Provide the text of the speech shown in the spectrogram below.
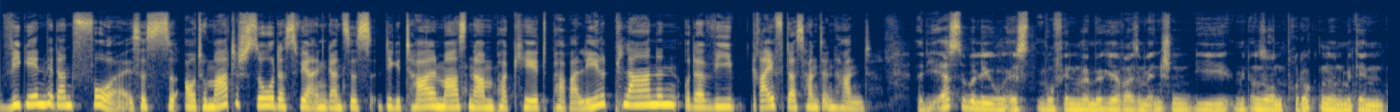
wie gehen wir dann vor? Ist es automatisch so, dass wir ein ganzes Digitalmaßnahmenpaket parallel planen oder wie greift das Hand in Hand? Die erste Überlegung ist, wo finden wir möglicherweise Menschen, die mit unseren Produkten und mit den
